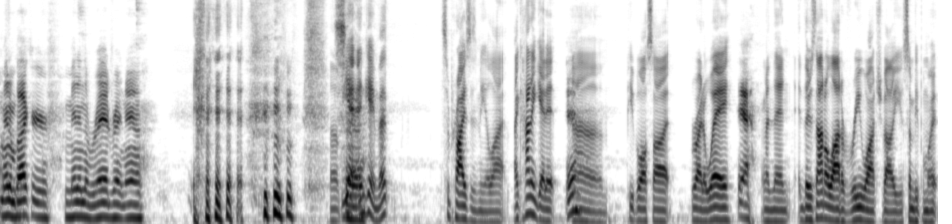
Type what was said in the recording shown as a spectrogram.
Men in Black are men in the red right now. Um, So- Yeah, Endgame that surprises me a lot. I kind of get it. Yeah. Um, people all saw it right away, Yeah. and then there's not a lot of rewatch value. Some people might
